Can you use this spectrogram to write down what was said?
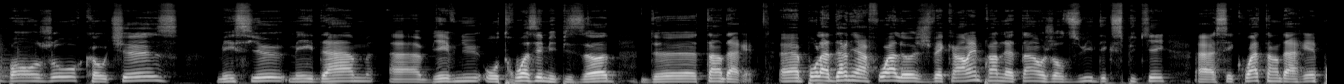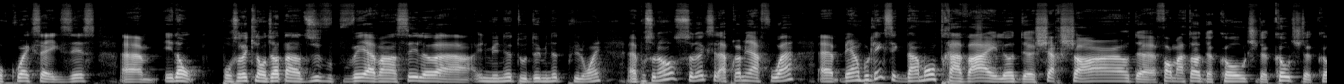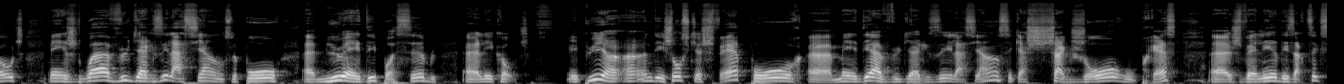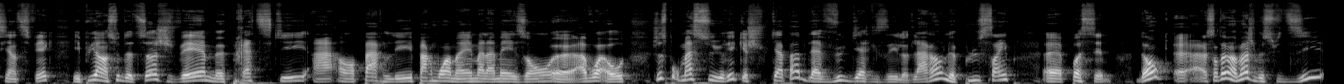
Bonjour, coaches, messieurs, mesdames, euh, bienvenue au troisième épisode de Temps d'arrêt. Euh, pour la dernière fois, je vais quand même prendre le temps aujourd'hui d'expliquer euh, c'est quoi Temps d'arrêt, pourquoi que ça existe. et donc, pour ceux qui l'ont déjà entendu, vous pouvez avancer là, à une minute ou deux minutes plus loin. Euh, pour ceux-là ceux que c'est la première fois, euh, ben en bout de ligne, c'est que dans mon travail là, de chercheur, de formateur de coach, de coach de coach, ben je dois vulgariser la science pour euh, mieux aider possible euh, les coachs. Et puis, une des choses que je fais pour euh, m'aider à vulgariser la science, c'est qu'à chaque jour ou presque, euh, je vais lire des articles scientifiques. Et puis ensuite de ça, je vais me pratiquer à en parler par moi-même à la maison, euh, à voix haute, juste pour m'assurer que je suis capable de la vulgariser, là, de la rendre le plus simple possible. Donc, à un certain moment, je me suis dit,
